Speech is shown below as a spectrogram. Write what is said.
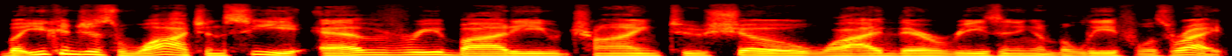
But you can just watch and see everybody trying to show why their reasoning and belief was right.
